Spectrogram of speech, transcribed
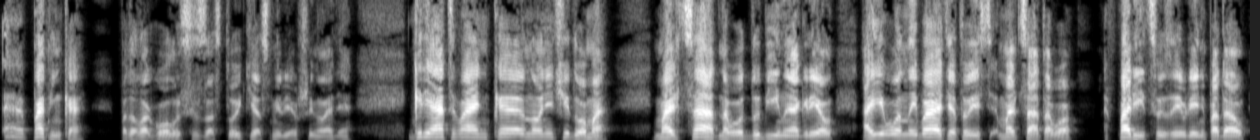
«Э, — Папенька, — подала голос из-за стойки осмелевшей Мелания, — гряд Ванька, но ничи дома. Мальца одного дубины огрел, а его батя, то есть мальца того, в полицию заявление подал.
